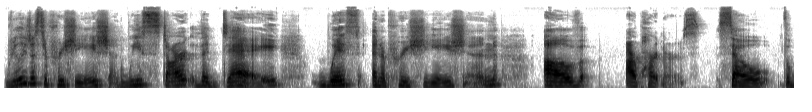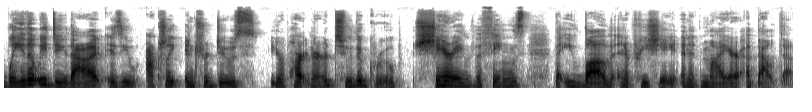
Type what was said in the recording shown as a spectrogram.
really just appreciation. We start the day with an appreciation of our partners. So, the way that we do that is you actually introduce your partner to the group, sharing the things that you love and appreciate and admire about them.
